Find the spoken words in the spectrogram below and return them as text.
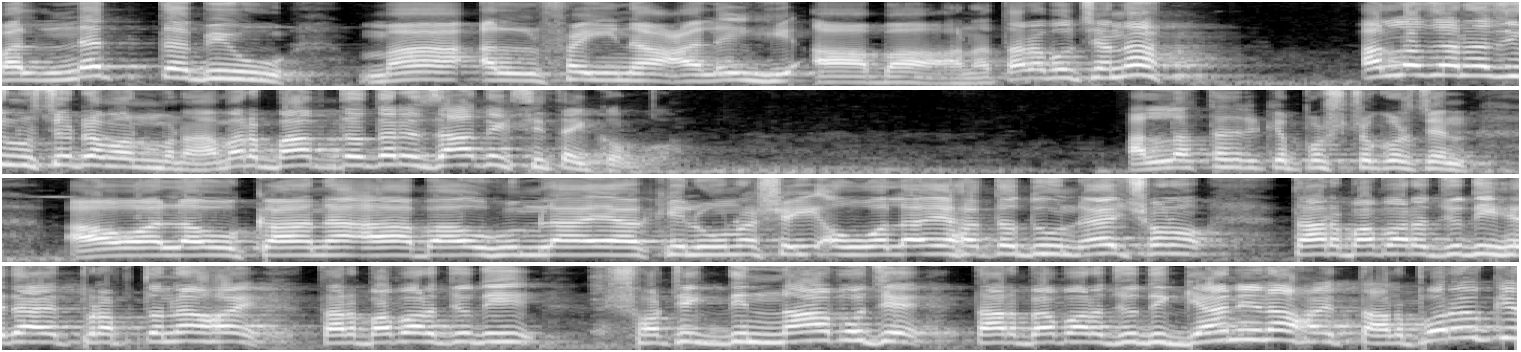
বাল নেত্তাবিউ মা আলফাইনা আলাইহি আবা আনা তারা বলছে, না, আল্লাহ যা নাজিল করছে, ওটা মানবো না। আমার বাপ দাদারে যা দেখছি তাই করব। আল্লাহ তাদেরকে প্রশ্ন করছেন, আওয়ালাউ কানা আবাউহুম লা ইয়াকিলুনা সেই আওয়ালা ইয়াহতাদুন? এই শোনো, তার বাবার যদি হেদায়েত প্রাপ্ত না হয়, তার বাবার যদি সঠিক দিন না বোঝে, তার বাবার যদি জ্ঞানী না হয়, তারপরেও কি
